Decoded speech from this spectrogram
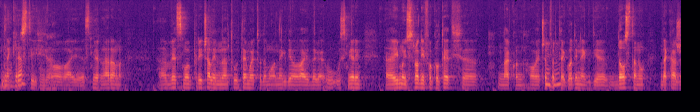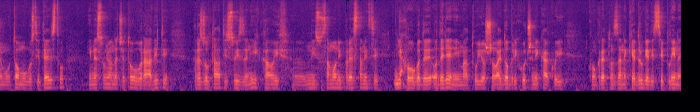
neki isti ovaj, smjer, naravno. Već smo pričali na tu temu, eto da mu negdje ovaj, da ga usmjerim. Imaju srodni fakultet nakon ove četvrte mhm. godine gdje dostanu, da kažemo, u tom ugostiteljstvu i ne sumnjam da će to uraditi. Rezultati su iza njih, kao i nisu samo oni predstavnici njihovog odeljenja. Ima tu još ovaj dobrih učenika koji konkretno za neke druge discipline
